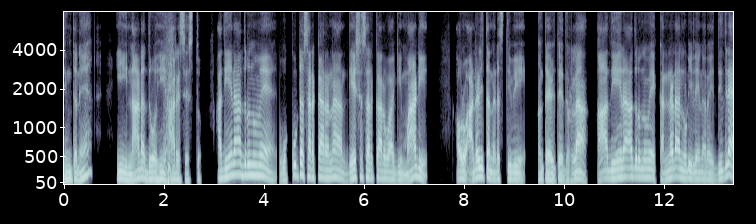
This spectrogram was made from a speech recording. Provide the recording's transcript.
ಚಿಂತನೆ ಈ ನಾಡದ್ರೋಹಿ ಆರ್ ಎಸ್ ಎಸ್ ಅದೇನಾದ್ರೂ ಒಕ್ಕೂಟ ಸರ್ಕಾರನ ದೇಶ ಸರ್ಕಾರವಾಗಿ ಮಾಡಿ ಅವರು ಆಡಳಿತ ನಡೆಸ್ತೀವಿ ಅಂತ ಹೇಳ್ತಾ ಇದ್ರಲ್ಲ ಅದೇನಾದ್ರೂ ಕನ್ನಡ ನುಡಿಲಿ ಏನಾರ ಇದ್ದಿದ್ರೆ,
